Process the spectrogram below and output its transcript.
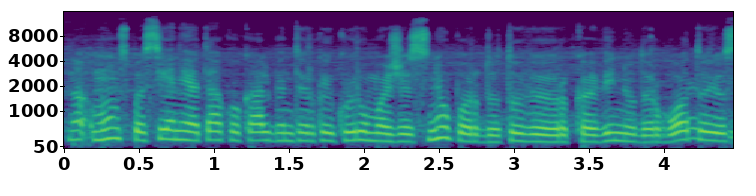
Na, mums pasienyje teko kalbinti ir kai kurių mažesnių parduotuvių ir kavinių darbuotojus.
